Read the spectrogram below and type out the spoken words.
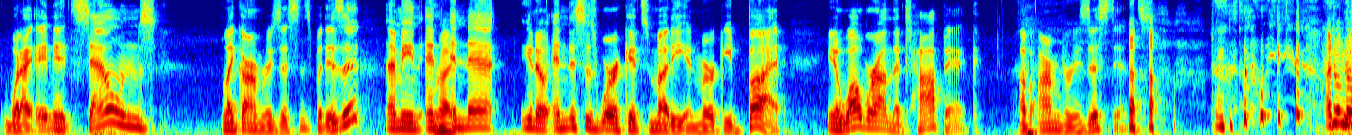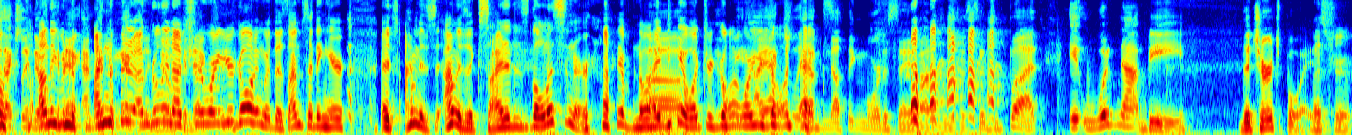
what I." I mean, it sounds like armed resistance, but is it? I mean, and Right. and that you know, and this is where it gets muddy and murky. But you know, while we're on the topic of armed resistance, I don't There's know. actually no I don't even. I'm I'm, not, I'm really no not sure where you're going with this. I'm sitting here. It's I'm as I'm as excited as the listener. I have no idea what you're going. Um, we- Where you're I going actually have nothing more to say about armed resistance, but it would not be the church boys. That's true.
